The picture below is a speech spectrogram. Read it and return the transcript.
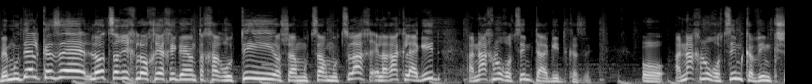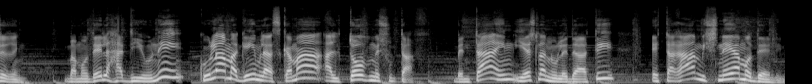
במודל כזה לא צריך להוכיח היגיון תחרותי או שהמוצר מוצלח, אלא רק להגיד, אנחנו רוצים תאגיד כזה. או אנחנו רוצים קווים כשרים. במודל הדיוני, כולם מגיעים להסכמה על טוב משותף. בינתיים, יש לנו לדעתי את הרע משני המודלים.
